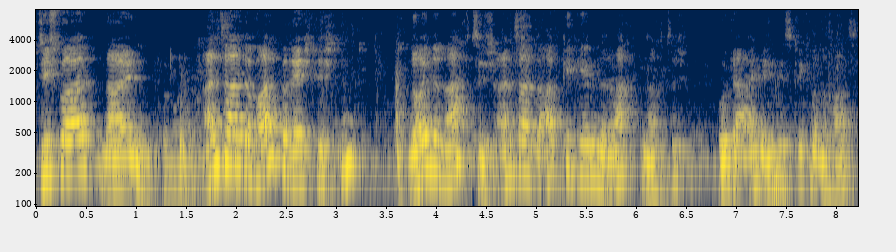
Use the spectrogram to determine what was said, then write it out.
Stichwahl? Nein. Anzahl der Wahlberechtigten? 89, Anzahl der abgegebenen 88, wo der eine hin ist, kriegt man noch raus.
